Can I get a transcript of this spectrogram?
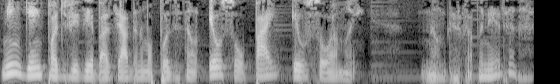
ninguém pode viver baseada numa posição eu sou o pai, eu sou a mãe. Não dessa maneira, né?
